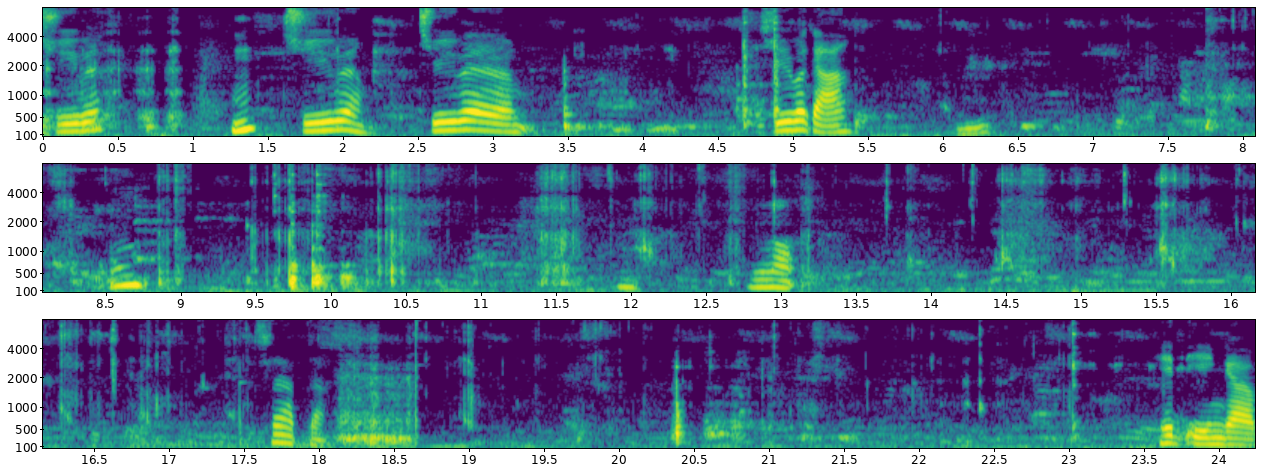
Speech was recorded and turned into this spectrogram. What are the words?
ชีเว้ชีเว้ชีเว้ชีเว้กะเนาะ ซ่บจ้ะเฮ็ดเองกับ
